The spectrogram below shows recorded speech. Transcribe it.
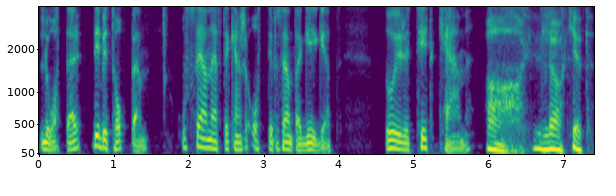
låter. Det blir toppen. Och sen efter kanske 80% av gigget, då är det titcam. Ah, lökigt.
